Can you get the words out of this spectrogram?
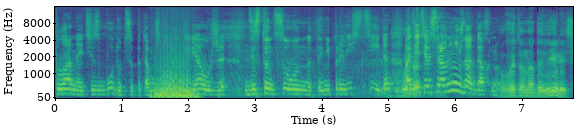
планы эти сбудутся, потому что лагеря уже дистанционно-то не провести, да? Ну, А это- детям все равно нужно отдохнуть. В это надо верить.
